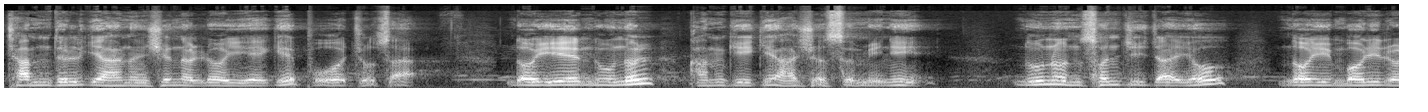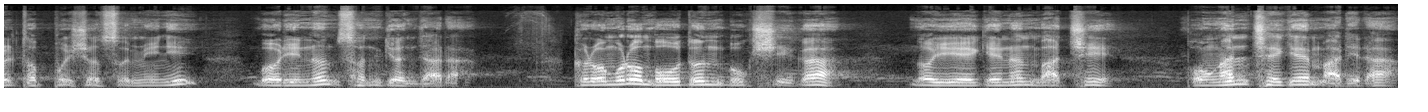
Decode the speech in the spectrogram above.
잠들게 하는 신을 너희에게 부어 주사 너희의 눈을 감기게 하셨음이니 눈은 선지자요 너희 머리를 덮으셨음이니 머리는 선견자라. 그러므로 모든 묵시가 너희에게는 마치 봉한 책의 말이라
